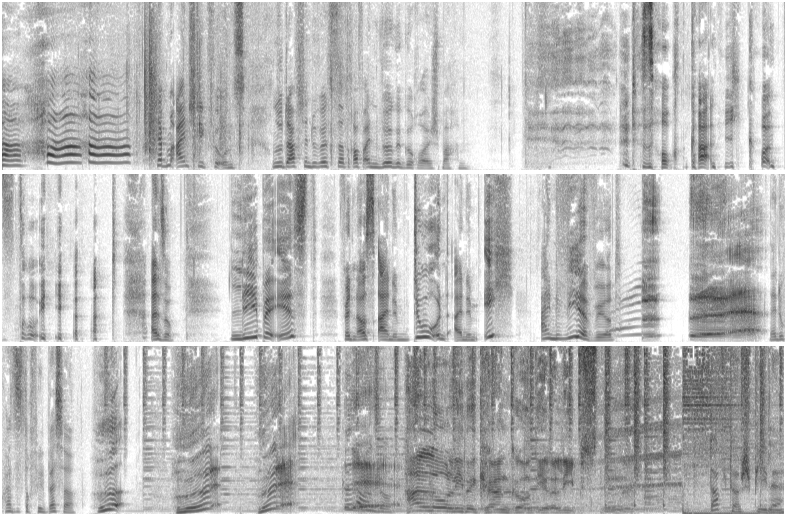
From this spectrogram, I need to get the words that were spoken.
ha, ha. Ich habe einen Einstieg für uns. Und du darfst, wenn du willst, darauf ein Würgegeräusch machen. Das ist auch gar nicht konstruiert. Also, Liebe ist, wenn aus einem Du und einem Ich ein Wir wird. Na, du kannst es doch viel besser. Genau so. Hallo, liebe Kranke und ihre Liebsten. Doktorspiele,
